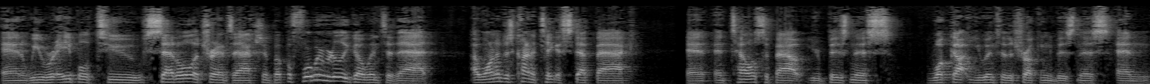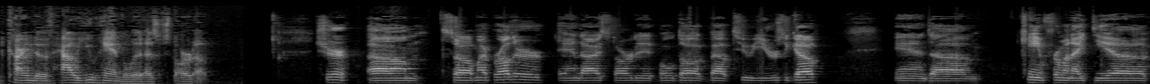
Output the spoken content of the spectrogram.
and we were able to settle a transaction. But before we really go into that, I want to just kind of take a step back and, and tell us about your business, what got you into the trucking business, and kind of how you handle it as a startup. Sure. Um, so my brother and I started Bulldog about two years ago, and um, came from an idea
